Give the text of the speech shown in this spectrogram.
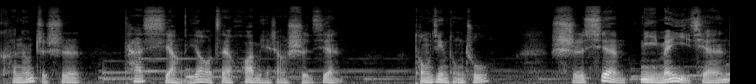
可能只是他想要在画面上实现同进同出，实现你们以前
